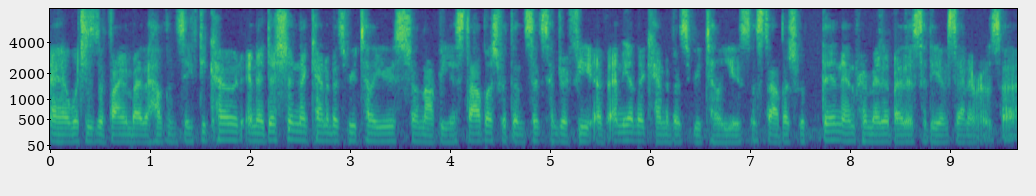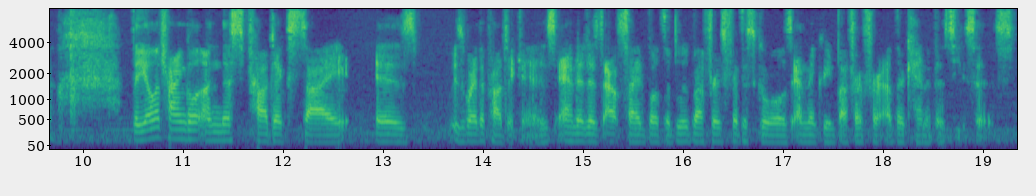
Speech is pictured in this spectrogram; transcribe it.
uh, which is defined by the Health and Safety Code. In addition, the cannabis retail use shall not be established within 600 feet of any other cannabis retail use established within and permitted by the city of Santa Rosa. The yellow triangle on this project site is is where the project is, and it is outside both the blue buffers for the schools and the green buffer for other cannabis uses.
